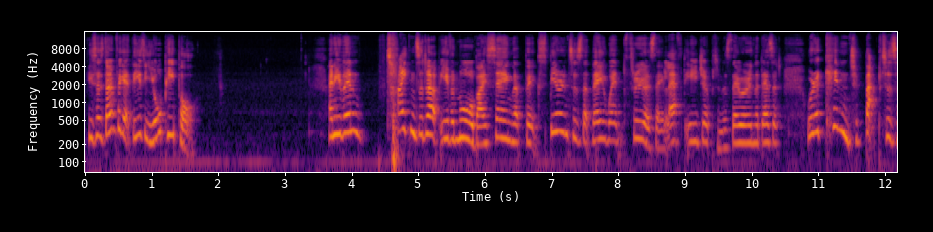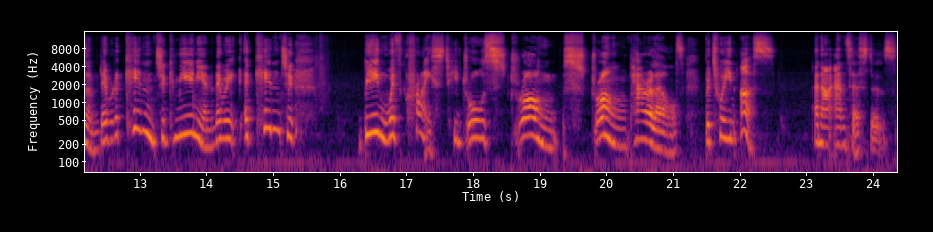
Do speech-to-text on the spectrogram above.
He says, don't forget, these are your people. And he then tightens it up even more by saying that the experiences that they went through as they left Egypt and as they were in the desert were akin to baptism. They were akin to communion. They were akin to being with Christ, he draws strong, strong parallels between us and our ancestors.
